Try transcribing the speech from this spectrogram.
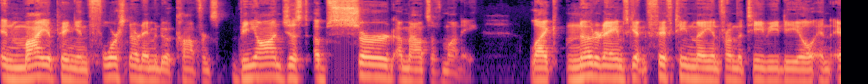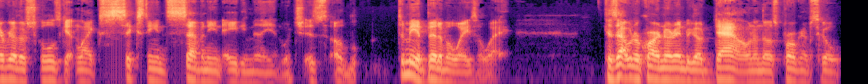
in my opinion, force Notre Dame into a conference beyond just absurd amounts of money like Notre Dame's getting 15 million from the TV deal and every other school's getting like 16, 70 and 80 million, which is a, to me a bit of a ways away. Because that would require Notre Dame to go down and those programs to go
